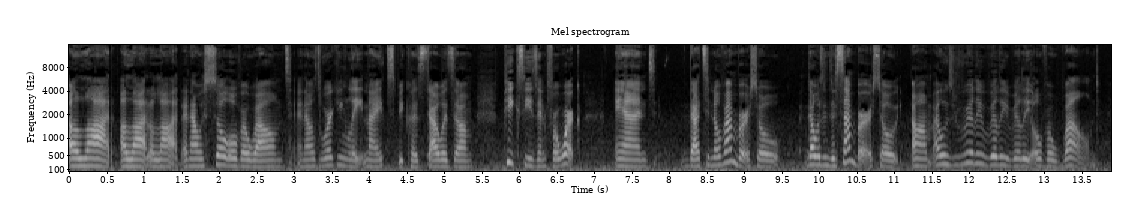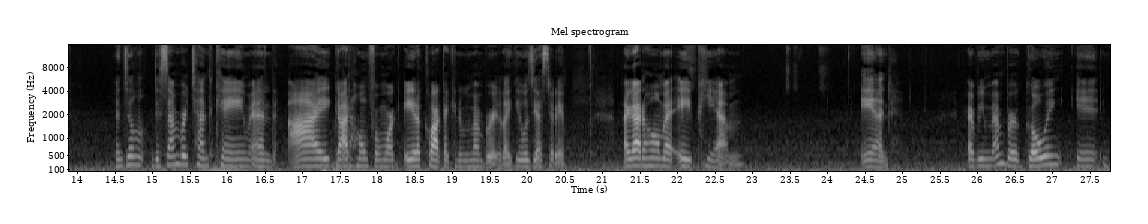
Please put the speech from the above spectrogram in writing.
a lot, a lot, a lot, and I was so overwhelmed. And I was working late nights because that was um, peak season for work, and that's in November. So that was in December. So um, I was really, really, really overwhelmed until December 10th came and I got home from work 8 o'clock. I can remember it like it was yesterday. I got home at 8 p.m. and I remember going in,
